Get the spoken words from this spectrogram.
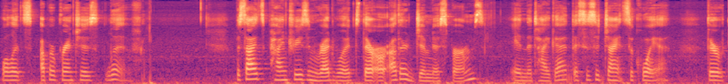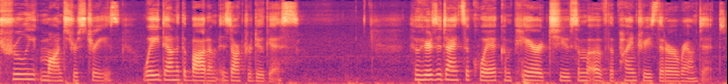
while its upper branches live? Besides pine trees and redwoods, there are other gymnosperms in the taiga. This is a giant sequoia. They're truly monstrous trees. Way down at the bottom is Dr. Dugas. So here's a giant sequoia compared to some of the pine trees that are around it.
